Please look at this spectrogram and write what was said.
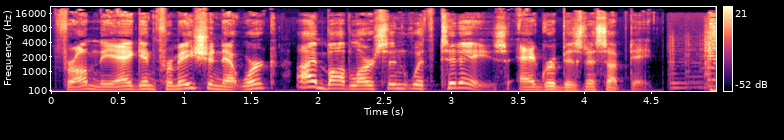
From the Ag Information Network, I'm Bob Larson with today's Agribusiness Update.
